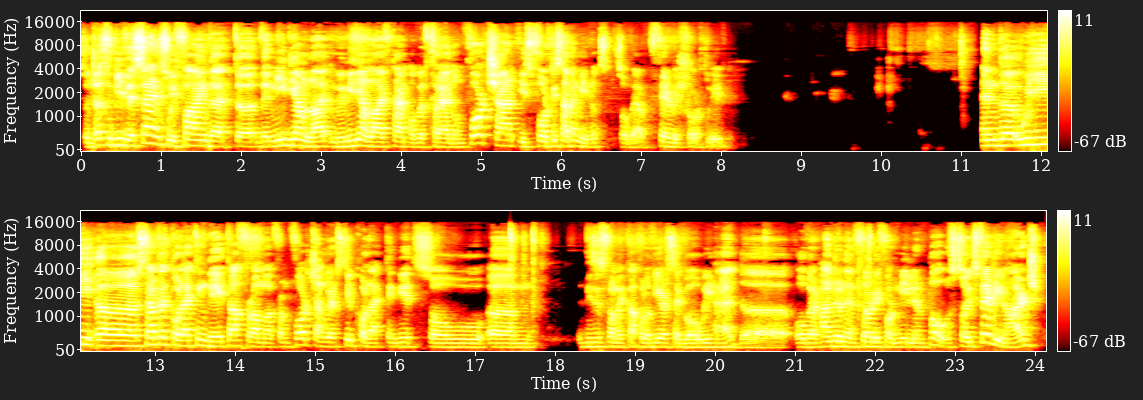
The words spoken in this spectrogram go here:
So just to give you a sense, we find that uh, the median, the median lifetime of a thread on 4chan is 47 minutes, so they are fairly short-lived. And uh, we uh, started collecting data from uh, from 4chan. We're still collecting it. So um, this is from a couple of years ago. We had uh, over 134 million posts. So it's fairly large,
